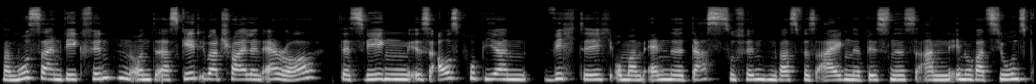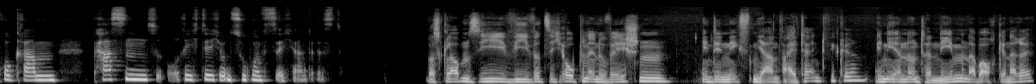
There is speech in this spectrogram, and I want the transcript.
Man muss seinen Weg finden und das geht über Trial and Error. Deswegen ist Ausprobieren wichtig, um am Ende das zu finden, was fürs eigene Business an Innovationsprogrammen passend, richtig und zukunftssichernd ist. Was glauben Sie, wie wird sich Open Innovation in den nächsten Jahren weiterentwickeln? In Ihren Unternehmen, aber auch generell?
